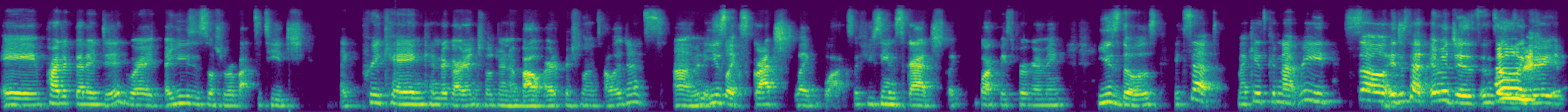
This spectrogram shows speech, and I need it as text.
a project that i did where i, I used a social robot to teach like pre-K and kindergarten children about artificial intelligence. Um, and it used like Scratch like blocks. If you've seen Scratch, like block-based programming, use those, except my kids could not read. So it just had images. And so it was like very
